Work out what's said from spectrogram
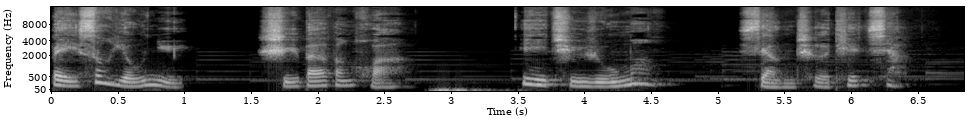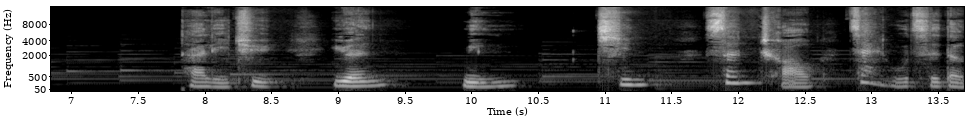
北宋有女，十八芳华，一曲如梦，响彻天下。她离去，元、明、清三朝再无此等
